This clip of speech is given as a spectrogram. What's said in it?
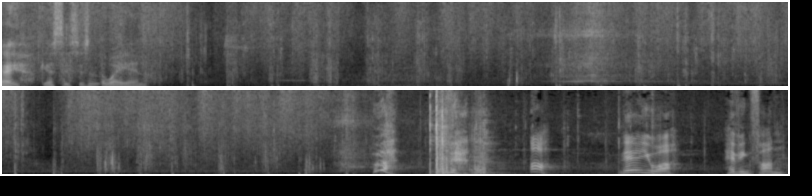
Okay, guess this isn't the way in. Oh, there you are. Having fun?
